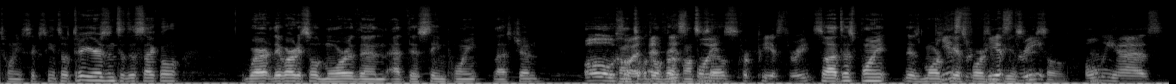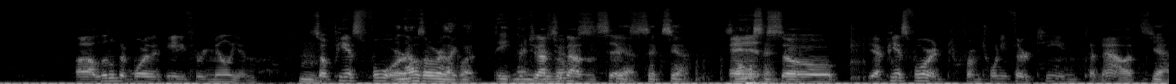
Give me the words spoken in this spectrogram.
2016, so three years into this cycle, where they've already sold more than at this same point last gen. oh, so at, at this point sales? for PS3 So at this point, there's more PS3 PS4s than PS3 sold. Yeah. only has a little bit more than 83 million. So PS4 Hmm. And that was over like what eight nine years. ago? 2006. Yeah, six. Yeah. And so yeah, PS4 from 2013 to now, that's yeah,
